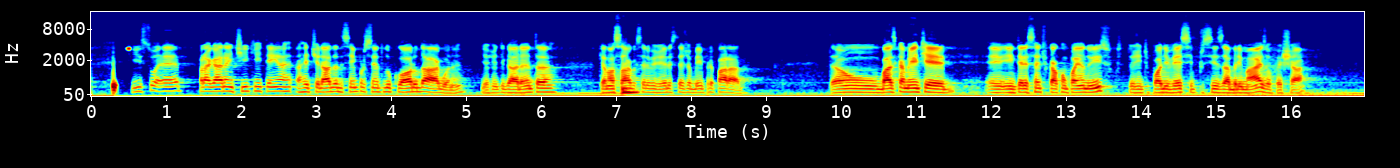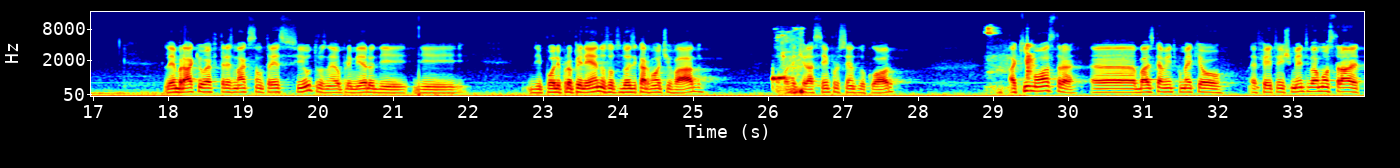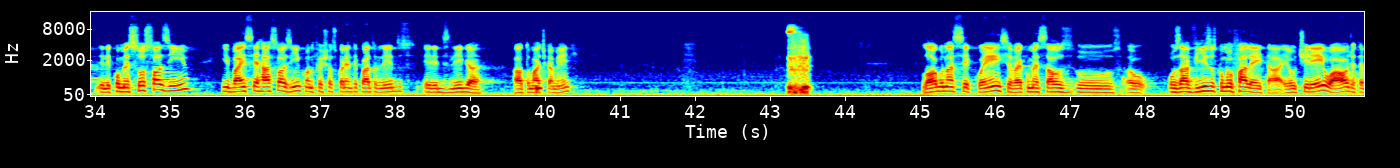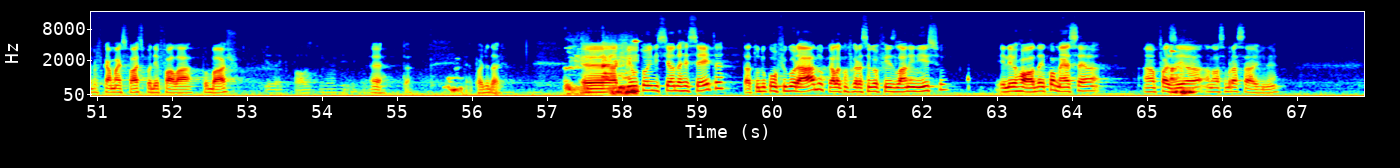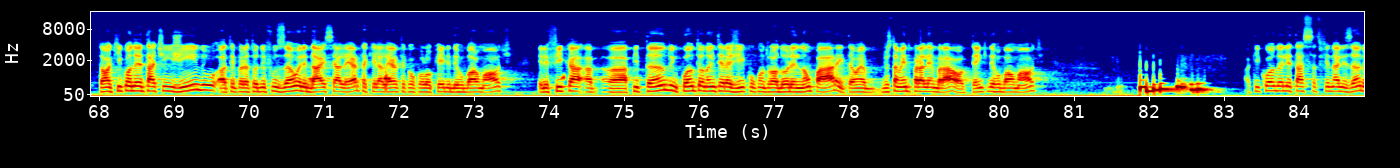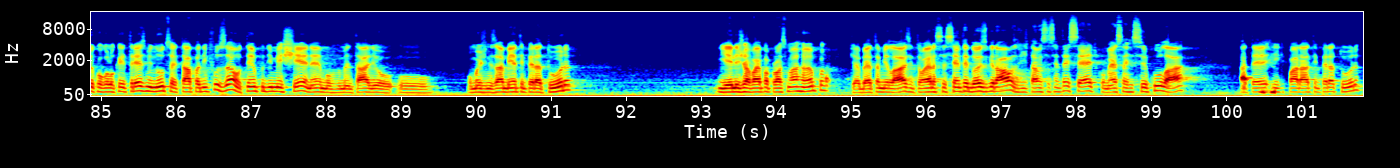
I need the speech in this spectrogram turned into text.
Isso é para garantir que tenha a retirada de 100% do cloro da água, né? E a gente garanta que a nossa água cervejeira esteja bem preparada. Então, basicamente, é, é interessante ficar acompanhando isso. A gente pode ver se precisa abrir mais ou fechar. Lembrar que o F3 Max são três filtros, né? O primeiro de, de, de polipropileno, os outros dois de carvão ativado, para retirar 100% do cloro. Aqui mostra uh, basicamente como é que é, o, é feito o enchimento e vai mostrar, ele começou sozinho e vai encerrar sozinho, quando fechou os 44 litros, ele desliga automaticamente. Logo na sequência vai começar os, os, os avisos, como eu falei, tá? Eu tirei o áudio até para ficar mais fácil poder falar por baixo. Se quiser que pause, tu me avisa. É, tá. É, pode dar. É, aqui eu estou iniciando a receita, está tudo configurado, aquela configuração que eu fiz lá no início, ele roda e começa a, fazer a, a, nossa abraçagem, né? Então aqui quando ele está atingindo a temperatura de infusão, ele dá esse alerta, aquele alerta que eu coloquei de derrubar o malte, ele fica apitando enquanto eu não interagir com o controlador, ele não para, então é justamente para lembrar, ó, tem que derrubar o malte. Aqui quando ele está finalizando, eu coloquei 3 minutos a etapa de infusão, o tempo de mexer, né, movimentar ali o, o homogeneizar bem a temperatura. E ele já vai para a próxima rampa, que é a beta milase. Então era 62 graus, a gente estava em 67, começa a recircular até equiparar a temperatura.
